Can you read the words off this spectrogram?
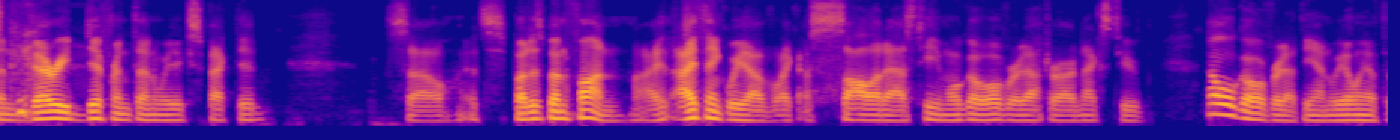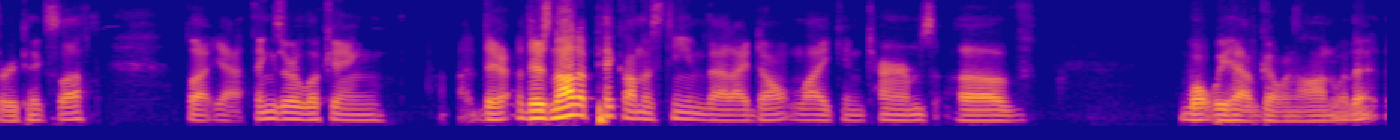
Been very different than we expected. So it's but it's been fun. I, I think we have like a solid ass team. We'll go over it after our next two. Oh, we'll go over it at the end. We only have three picks left. But yeah, things are looking there. There's not a pick on this team that I don't like in terms of what we have going on with it.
